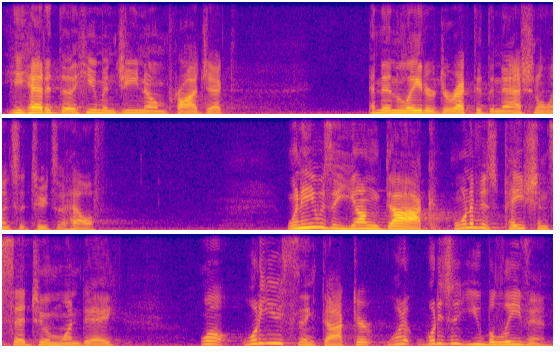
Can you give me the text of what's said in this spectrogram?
He headed the Human Genome Project and then later directed the National Institutes of Health. When he was a young doc, one of his patients said to him one day, Well, what do you think, doctor? What, what is it you believe in?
